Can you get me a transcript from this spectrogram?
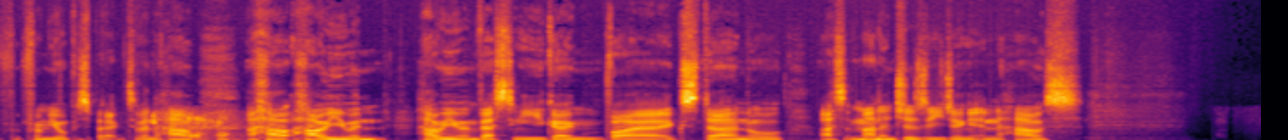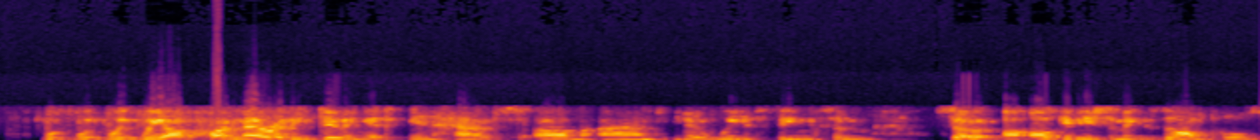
From your perspective, and how how how are you in, how are you investing? Are you going via external asset managers? Are you doing it in house? We, we, are primarily doing it in house, um, and you know we have seen some. So I'll give you some examples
